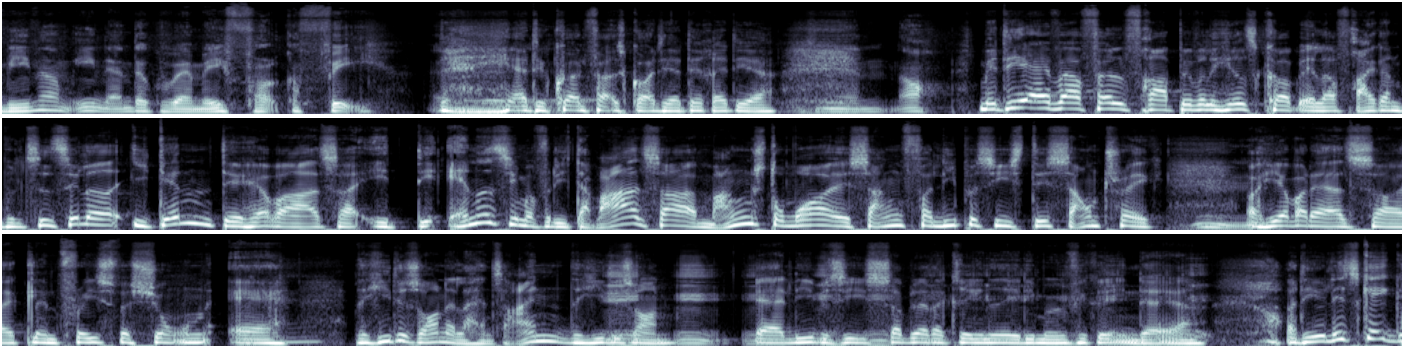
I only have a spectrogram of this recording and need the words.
minder om en anden, der kunne være med i Folk og Fæ. ja, det kunne han faktisk godt, ja, det er rigtigt, ja. Men, Men det er i hvert fald fra Beverly Hills Cop, eller Frækkeren Politiet tillader. Igen, det her var altså et, det andet tema, fordi der var altså mange store øh, sange fra lige præcis det soundtrack. Mm. Og her var det altså Glenn Freys version af The Heat Is On, eller hans egen The Heat Is On. Ja, lige præcis. Så bliver der grinet Eddie Murphy-grin der, ja. Og det er jo lidt skægt.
